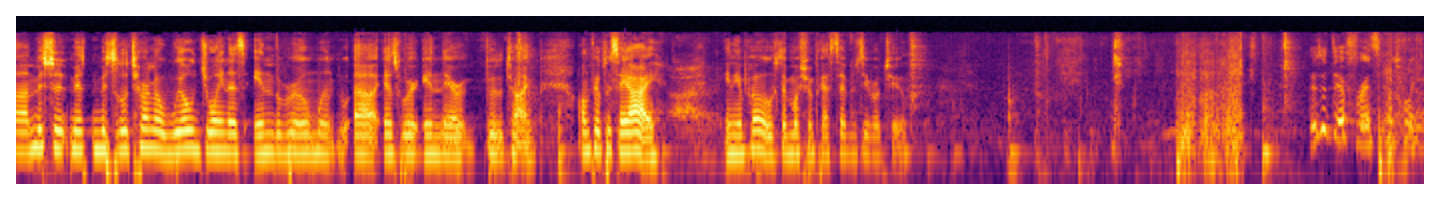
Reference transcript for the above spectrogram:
Uh, Mr. Mr. Letourneau will join us in the room when, uh, as we're in there through the time. All in favor, please say aye. Any opposed? That motion passed seven zero two. There's a difference between.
